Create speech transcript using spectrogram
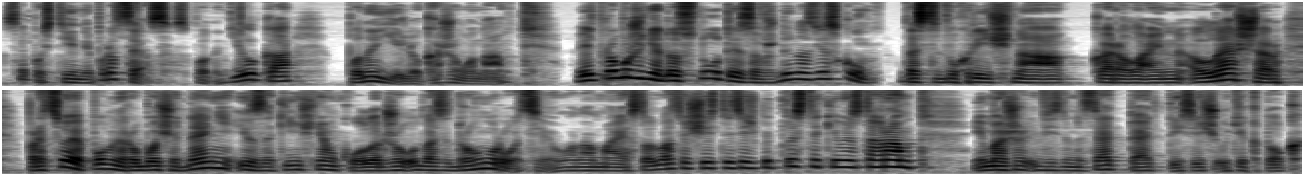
Це постійний процес з понеділка по неділю, каже вона. Від пробудження до сну ти завжди на зв'язку. 22-річна Каролайн Лешер працює повний робочий день із закінченням коледжу у 22-му році. Вона має 126 тисяч підписників в інстаграм і майже 85 тисяч у TikTok,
